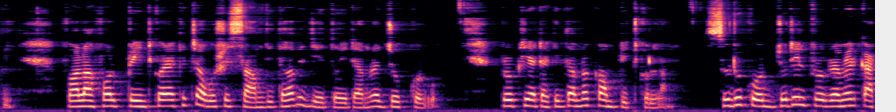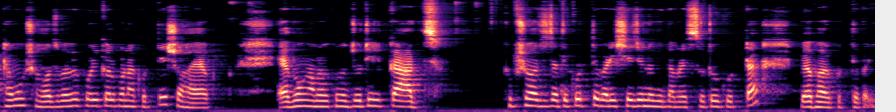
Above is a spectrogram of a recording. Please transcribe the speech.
বি ফলাফল প্রিন্ট করার ক্ষেত্রে অবশ্যই সাম দিতে হবে, যেহেতু এটা আমরা যোগ করব। প্রক্রিয়াটা কিন্তু আমরা কমপ্লিট করলাম। সুডোকোড জটিল প্রোগ্রামের কাঠামো সহজভাবে পরিকল্পনা করতে সহায়ক এবং আমরা কোনো জটিল কাজ খুব সহজে যাতে করতে পারি, সেজন্য কিন্তু আমরা সুডোকোডটা ব্যবহার করতে পারি।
